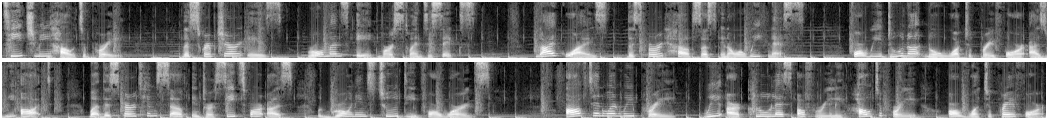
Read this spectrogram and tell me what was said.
Teach Me How to Pray. The scripture is Romans 8, verse 26. Likewise, the Spirit helps us in our weakness, for we do not know what to pray for as we ought, but the Spirit Himself intercedes for us with groanings too deep for words. Often, when we pray, we are clueless of really how to pray or what to pray for.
